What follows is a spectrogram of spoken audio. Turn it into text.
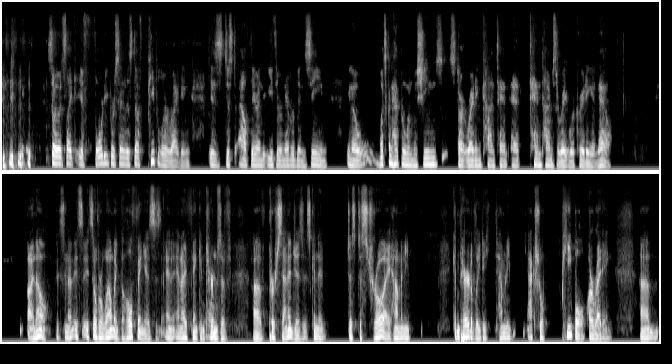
so it's like if 40% of the stuff people are writing is just out there in the ether, never been seen you know what's going to happen when machines start writing content at 10 times the rate we're creating it now i know it's not, it's it's overwhelming the whole thing is and and i think in yeah. terms of of percentages it's going to just destroy how many comparatively to how many actual people are writing um,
